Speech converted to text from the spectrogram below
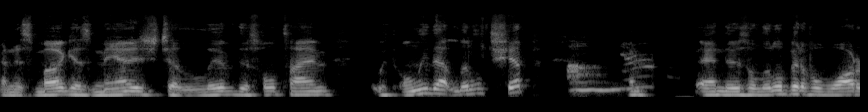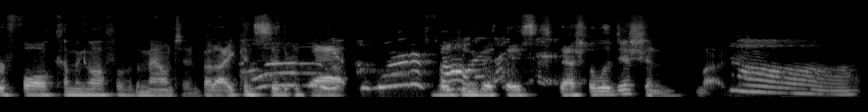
and this mug has managed to live this whole time with only that little chip. Oh no. And, and there's a little bit of a waterfall coming off of the mountain, but I consider oh, that making this like a special edition mug. Oh,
